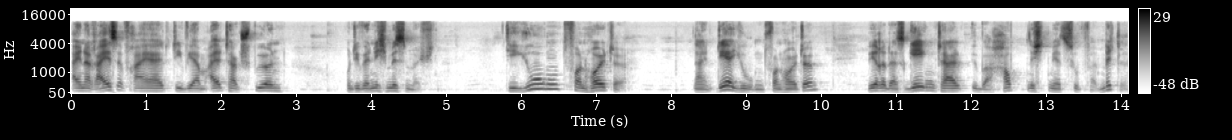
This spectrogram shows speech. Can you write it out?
eine Reisefreiheit, die wir im Alltag spüren und die wir nicht missen möchten. Die Jugend von heute, nein, der Jugend von heute, wäre das Gegenteil überhaupt nicht mehr zu vermitteln.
